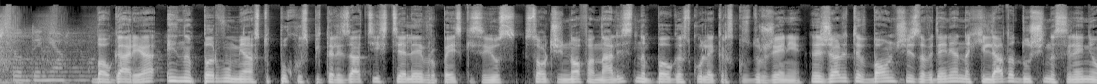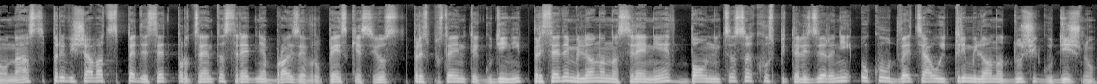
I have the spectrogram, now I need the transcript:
Още от деня България е на първо място по хоспитализации в целия Европейски съюз, сочи нов анализ на Българско лекарско сдружение. Лежалите в болнични заведения на 1000 души население у нас превишават с 50% средния брой за Европейския съюз. През последните години при 7 милиона население в болница са хоспитализирани около 2,3 милиона души годишно.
